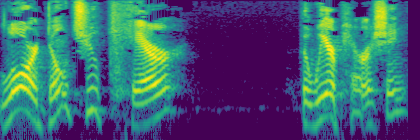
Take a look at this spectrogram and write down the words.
Lord, don't you care that we are perishing?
